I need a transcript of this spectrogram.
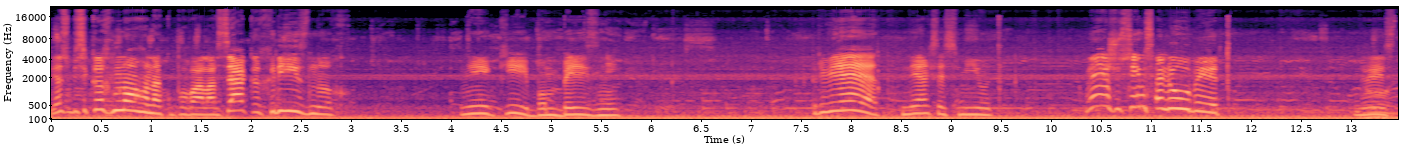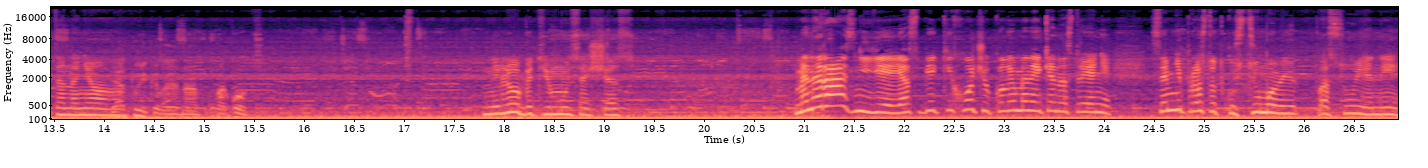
Я собі всяких много накупувала, всяких різних. Які бомбезні. Привіт! Як се сміють. Видиш, усім се любить. Дивись ти на нього. Я туйкове на парковці. Не любить йомуся щось. У мене різні є, я собі які хочу, коли в мене яке настроєння. Це мені просто от костюмові пасує, не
